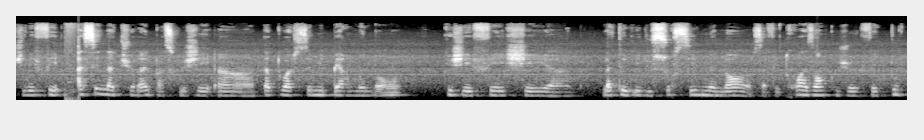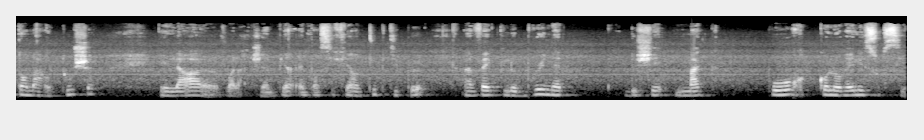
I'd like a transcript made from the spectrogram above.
Je les fais assez naturel parce que j'ai un tatouage semi-permanent que j'ai fait chez euh, l'atelier du sourcil. Maintenant, ça fait trois ans que je fais tout le temps ma retouche. Et là, euh, voilà, j'aime bien intensifier un tout petit peu avec le brunette de chez MAC pour colorer les sourcils.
